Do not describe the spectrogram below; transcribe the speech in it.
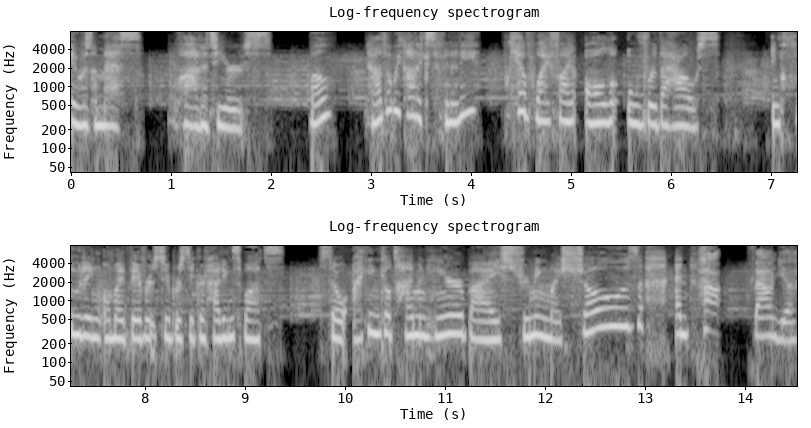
It was a mess. A lot of tears. Well, now that we got Xfinity, we have Wi-Fi all over the house, including all my favorite super secret hiding spots. So I can kill time in here by streaming my shows and ha, found you.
